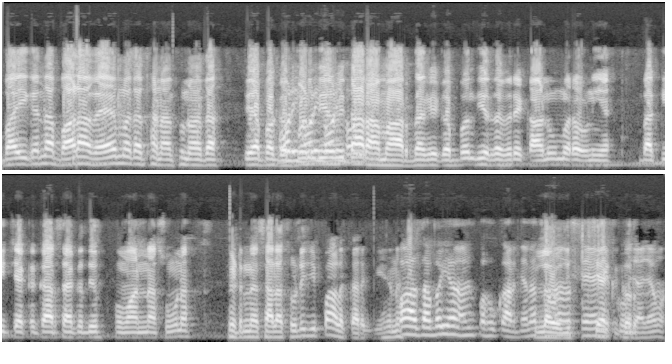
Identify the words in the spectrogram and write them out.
ਬਾਈ ਕਹਿੰਦਾ ਬਾਹਲਾ ਵਹਿਮ ਆ ਤਾਂ ਥਣਾ ਥੁਣਾ ਦਾ। ਤੇ ਆਪਾਂ ਗੱਬਨ ਹੌਲੀ, ਦੀਆਂ ਵੀ। ਧਾਰਾ ਮਾਰ ਦਾਂਗੇ। ਗੱਬਨ ਦੀਆਂ ਤਾਂ ਵੀਰੇ ਕਾਨੂੰ ਮਰਾਉਣੀ ਆ? ਬਾਕੀ ਚੈੱਕ ਕਰ ਸਕਦੇ ਹੋ ਹਵਾਨਾ ਸੋਹਣਾ ਫਿਟਨੈਸ ਵਾਲਾ ਥੋੜੀ ਜੀ ਭਾਲ ਕਰ ਗਈ ਹੈ ਨਾ? ਪਾਲ ਤਾਂ ਬਈ ਹਾਂ ਪਹੂ ਕਰ ਜਾਣਾ ਲਓ ਜੀ, ਕਰੋ। ਜਾ ਜਾਵਾਂ।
